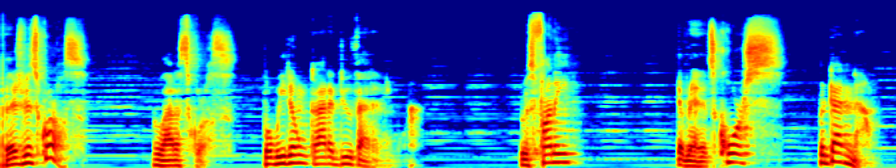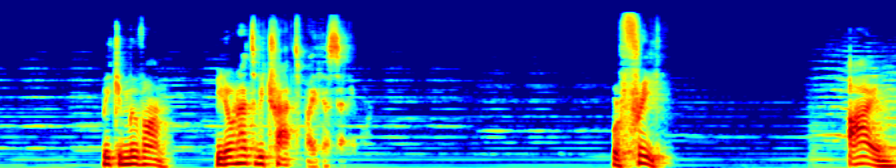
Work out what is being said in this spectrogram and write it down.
There's been squirrels, a lot of squirrels, but we don't gotta do that anymore. It was funny. It ran its course. We're done now. We can move on. We don't have to be trapped by this anymore. We're free. I'm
